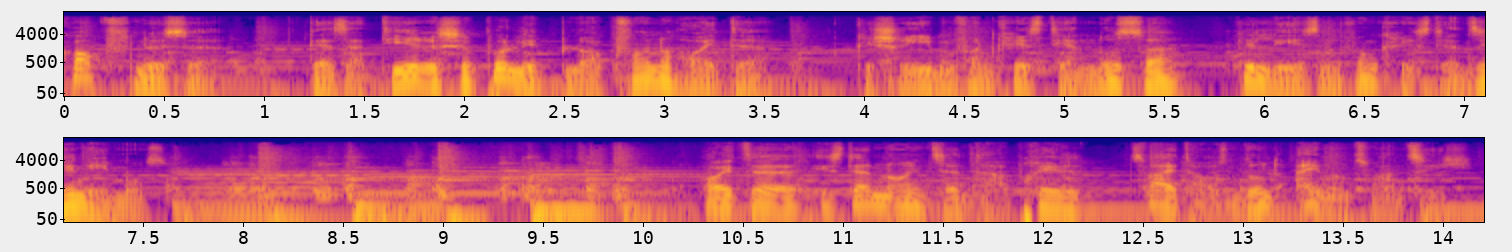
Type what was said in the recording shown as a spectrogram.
Kopfnüsse, der satirische Politblog von heute. Geschrieben von Christian Nusser, gelesen von Christian Sinemus. Heute ist der 19. April 2021.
